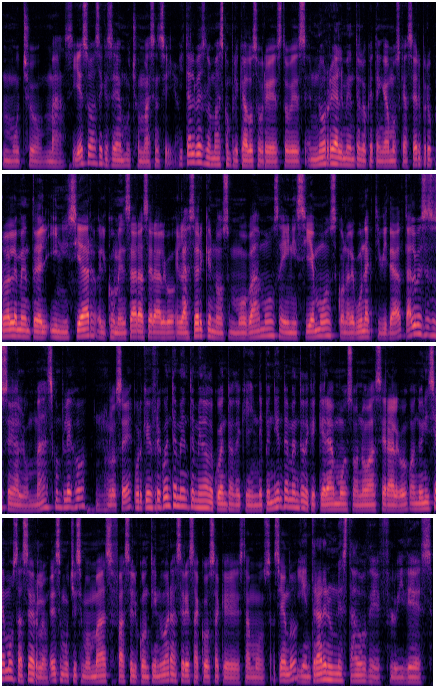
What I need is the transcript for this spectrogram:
mucho más y eso hace que sea mucho más sencillo. Y tal vez lo más complicado sobre esto es no realmente lo que tengamos que hacer, pero probablemente el iniciar, el comenzar a hacer algo, el hacer que nos movamos e iniciemos con alguna actividad, tal vez eso sea lo más complejo, no lo sé, porque frecuentemente me he dado cuenta de que independientemente de que queramos o no hacer algo, cuando iniciamos a hacerlo, es muchísimo más fácil continuar a hacer esa cosa que estamos haciendo y entrar en un estado de fluidez,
